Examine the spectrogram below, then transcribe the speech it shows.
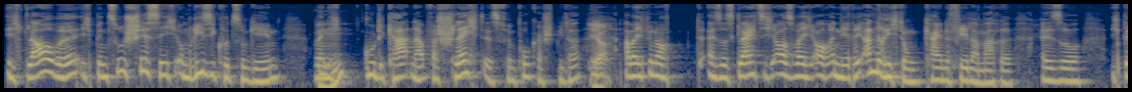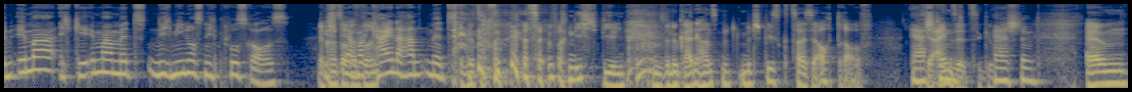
Ich glaube, ich bin zu schissig, um Risiko zu gehen, wenn Mhm. ich gute Karten habe, was schlecht ist für einen Pokerspieler. Ja. Aber ich bin auch, also es gleicht sich aus, weil ich auch in die andere Richtung keine Fehler mache. Also ich bin immer, ich gehe immer mit nicht Minus, nicht Plus raus. Ja, ich spiele einfach einfach- keine Hand mit. Du kannst, kannst einfach nicht spielen. Und wenn du keine Hand mit, mitspielst, zahlst du ja auch drauf. Ja, die stimmt. Einsätze gibt. Ja, stimmt. Ähm,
